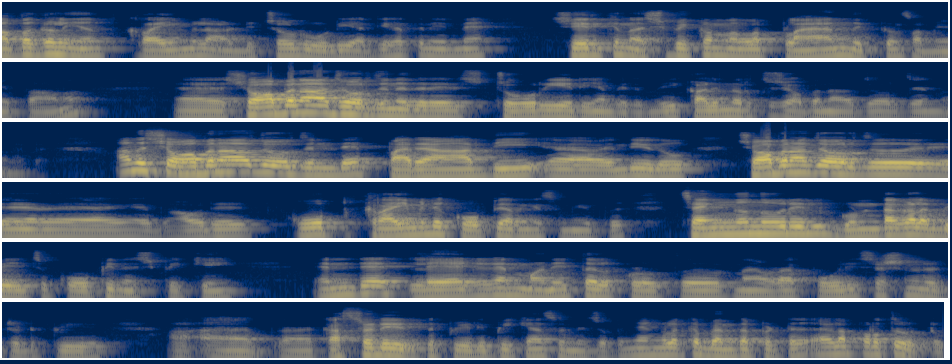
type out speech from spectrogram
കഥകൾ ഞാൻ ക്രൈമിൽ അടിച്ചോടുകൂടി അദ്ദേഹത്തിന് എന്നെ ശരിക്കും നശിപ്പിക്കണം എന്നുള്ള പ്ലാൻ നിൽക്കുന്ന സമയത്താണ് ശോഭന ജോർജിനെതിരെ സ്റ്റോറി ഞാൻ വരുന്നത്. ഈ കളി നിർത്തി ശോഭന ജോർജ് എന്ന് പറഞ്ഞിട്ട്. അന്ന് ശോഭന ജോർജിന്റെ പരാതി എന്ത് ചെയ്തു? ശോഭന ജോർജ് അവർ കോപ്പ് ക്രൈമിന്റെ കോപ്പി ഇറങ്ങിയ സമയത്ത് ചെങ്ങന്നൂരിൽ ഗുണ്ടകളെ ഉപയോഗിച്ച് കോപ്പി നശിപ്പിക്കുകയും എന്റെ ലേഖകൻ മണി തെൽക്കുളത്തൂരിനെ അവിടെ പോലീസ് സ്റ്റേഷനിൽ ഇട്ടിട്ട് പീ കസ്റ്റഡി എടുത്ത് പീഡിപ്പിക്കാൻ ശ്രമിച്ചപ്പോൾ ഞങ്ങളൊക്കെ ബന്ധപ്പെട്ട് അയാളെ പുറത്തു വിട്ടു.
